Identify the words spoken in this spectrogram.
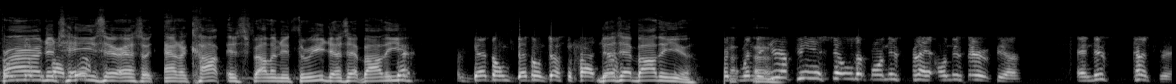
Firing a taser as a, at a cop is felony three? Does that bother you? That, that don't that don't justify Does that bother you? When, when the Uh, uh. Europeans showed up on this planet, on this earth here, in this country,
